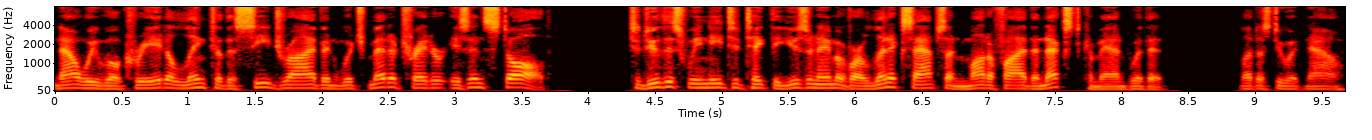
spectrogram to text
Now we will create a link to the C drive in which MetaTrader is installed. To do this we need to take the username of our Linux apps and modify the next command with it. Let us do it now.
